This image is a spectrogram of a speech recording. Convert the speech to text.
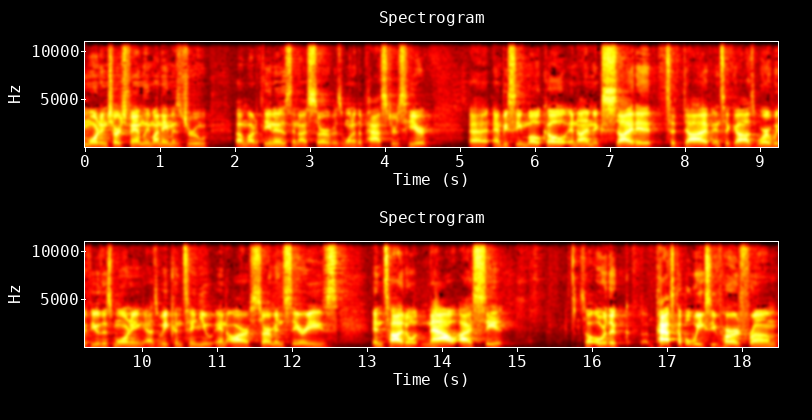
Good morning, church family. My name is Drew uh, Martinez, and I serve as one of the pastors here at NBC MoCo. And I'm excited to dive into God's Word with you this morning as we continue in our sermon series entitled Now I See It. So, over the past couple weeks, you've heard from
